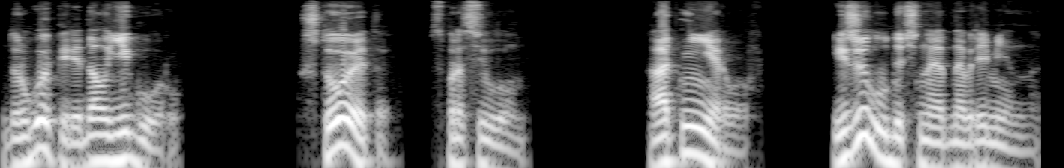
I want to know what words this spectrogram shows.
другой передал Егору. «Что это?» – спросил он. «От нервов. И желудочное одновременно.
